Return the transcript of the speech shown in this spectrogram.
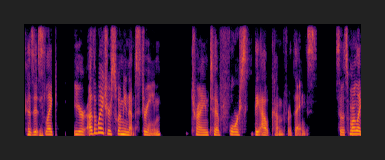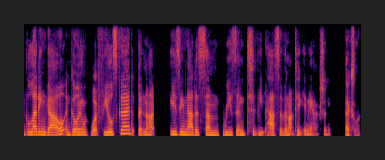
because it's mm-hmm. like you're otherwise you're swimming upstream trying to force the outcome for things. So it's more like letting go and going with what feels good, but not using that as some reason to be passive and not take any action. Excellent.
